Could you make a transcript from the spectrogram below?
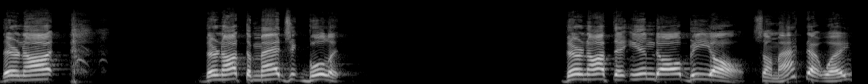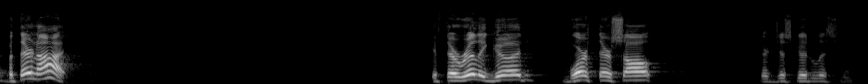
They're not they're not the magic bullet. They're not the end all be all. Some act that way, but they're not. If they're really good, worth their salt, they're just good listeners.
